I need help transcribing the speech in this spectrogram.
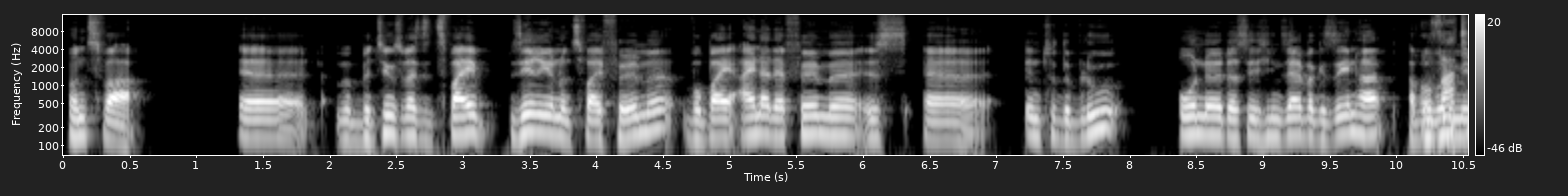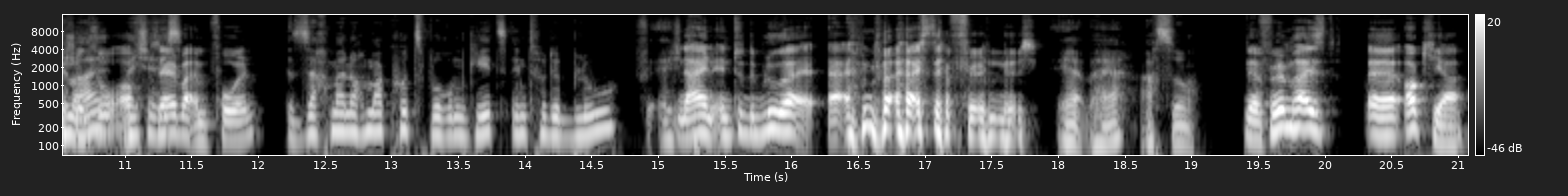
Und zwar, äh, beziehungsweise zwei Serien und zwei Filme, wobei einer der Filme ist äh, Into the Blue, ohne dass ich ihn selber gesehen habe, aber Oh, wurde mir schon mal, so oft selber ist- empfohlen. Sag mal noch mal kurz, worum geht's Into the Blue? Ich, Nein, Into the Blue äh, heißt der Film nicht. Ja, hä? Ach so. Der Film heißt äh, Okja.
